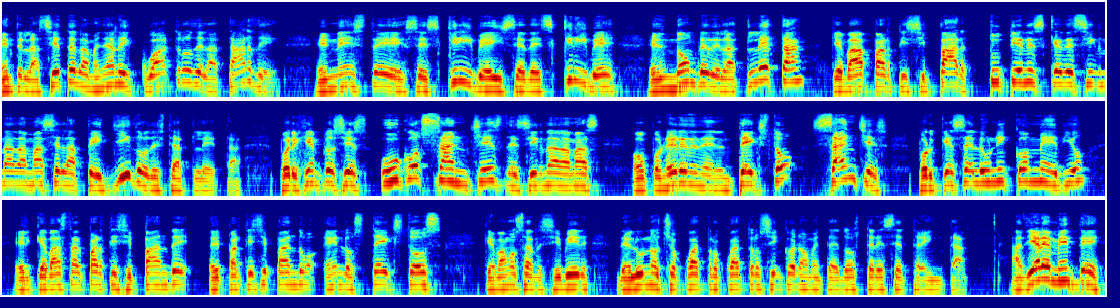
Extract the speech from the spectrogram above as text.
entre las 7 de la mañana y 4 de la tarde. En este se escribe y se describe el nombre del atleta que va a participar. Tú tienes que decir nada más el apellido de este atleta. Por ejemplo, si es Hugo Sánchez, decir nada más o poner en el texto Sánchez, porque es el único medio el que va a estar participando, eh, participando en los textos que vamos a recibir del 1844-592-1330. A diariamente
